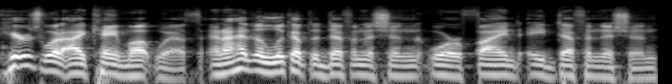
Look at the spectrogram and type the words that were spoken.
here's what I came up with. And I had to look up the definition or find a definition.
